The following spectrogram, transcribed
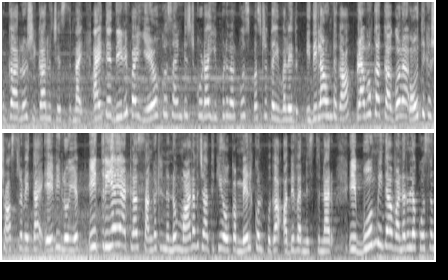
పుకార్లు షికార్లు చేస్తున్నాయి. అయితే దీని దీనిపై ఏ ఒక్క సైంటిస్ట్ కూడా ఇప్పటి వరకు స్పష్టత ఇవ్వలేదు. ఇదిలా ఉండగా ప్రముఖ ఖగోళ భౌతిక శాస్త్రవేత్త ఏవి లోయబ్ ఈ త్రీ అట్లాస్ సంఘటనను మానవ జాతికి ఒక మేల్కొల్పుగా అభివర్ణిస్తున్నారు. ఈ భూమి మీద వనరుల కోసం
